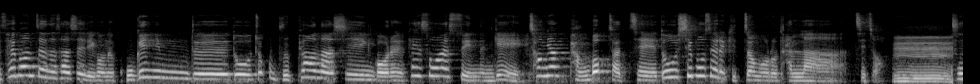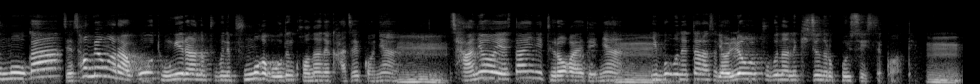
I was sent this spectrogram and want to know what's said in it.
세 번째는 사실 이거는 고객님들도 조금 불편하신 거를 해소할 수 있는 게 청약 방법 자체도 15세를 기점으로 달라 지죠. 음. 부모가 이제 서명을 하고 동의를 하는 부분에 부모가 모든 권한을 가질 거냐, 음. 자녀의 사인이 들어가야 되냐, 음. 이 부분에 따라서 연령을 구분하는 기준으로 볼 수 있을 것 같아요. 음.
